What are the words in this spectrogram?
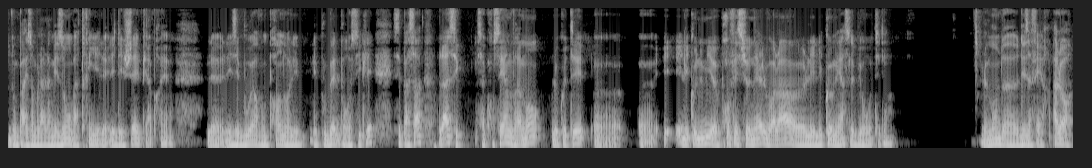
Donc par exemple à la maison, on va trier les, déchets, puis après les éboueurs vont prendre les, poubelles pour recycler. C'est pas ça. Là, c'est ça concerne vraiment le côté euh, l'économie professionnelle, voilà, les, les commerces, les bureaux, etc. Le monde des affaires. Alors,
